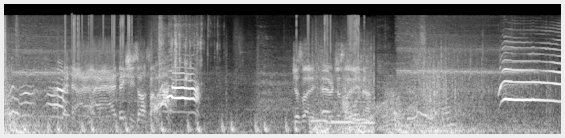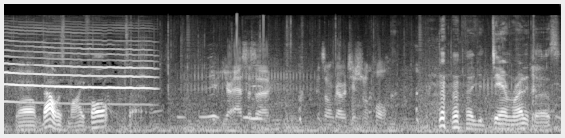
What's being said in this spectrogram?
I, I, I think she saw something. Just let it. Uh, just let it know. well, that was my fault. Your, ass is a its own gravitational pull. You damn right it does.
